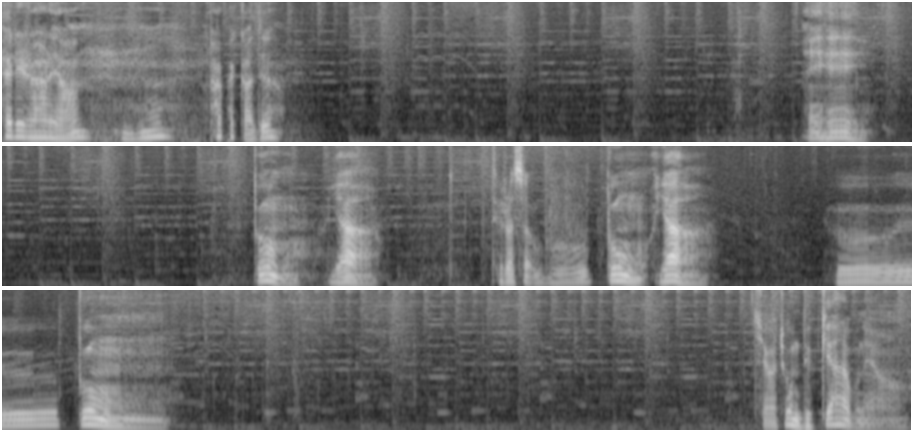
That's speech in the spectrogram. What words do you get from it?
페리를 하렴. 음흠. 팔백 가드. 에헤이. 뿜. 야. 들어서 우 뿡. 야. 우 뿡. 제가 조금 늦게 하나 보네요.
